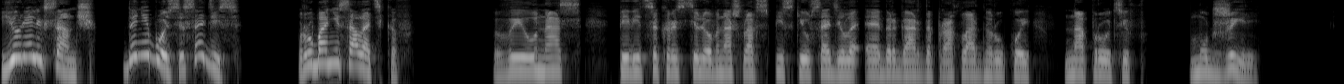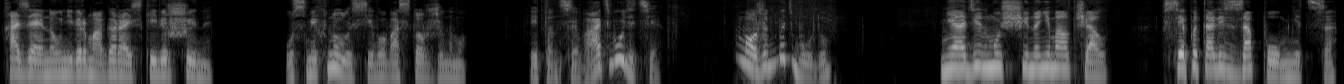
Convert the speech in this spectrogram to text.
Юрий Александрович, да не бойся, садись. Рубани салатиков. Вы у нас, певица Крастелева нашла в списке и усадила Эбергарда прохладной рукой напротив Муджири, хозяина универмага «Райские вершины». Усмехнулась его восторженному. И танцевать будете? Может быть, буду. Ни один мужчина не молчал. Все пытались запомниться.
